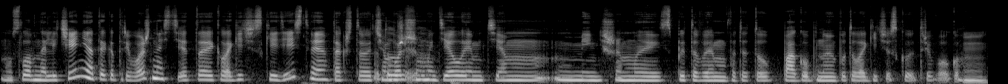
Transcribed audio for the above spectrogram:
ну, условно, лечение от экотревожности — это экологические действия, так что это чем больше да. мы делаем, тем меньше мы испытываем вот эту пагубную патологическую тревогу. Mm.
